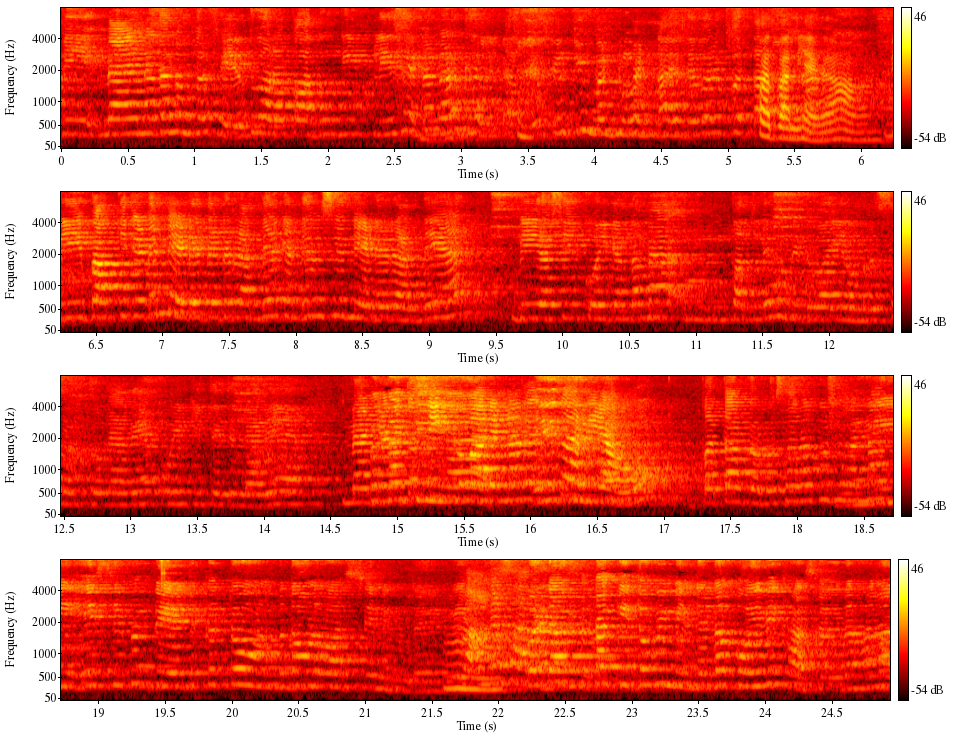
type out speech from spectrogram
ਵੀ ਮੈਂ ਇਹਨਾਂ ਦਾ ਨੰਬਰ ਫੇਰ ਦੁਬਾਰਾ ਪਾ ਦੂੰਗੀ। ਪਲੀਜ਼ ਇਹਨਾਂ ਨਾਲ ਗੱਲ ਕਰ ਲਿਓ ਕਿਉਂਕਿ ਮੈਨੂੰ ਇੰਨਾ ਇਹਦੇ ਬਾਰੇ ਪਤਾ ਪਤਾ ਨਹੀਂ ਹੈਗਾ। ਹਾਂ। ਵੀ ਬਾਕੀ ਜਿਹੜੇ ਨੇੜੇ ਤੇੜੇ ਰਹਿੰਦੇ ਆ ਕਹਿੰਦੇ ਵੀ ਅਸੀਂ ਨੇੜੇ ਰਹਿੰਦੇ ਆ ਵੀ ਅਸੀਂ ਕੋਈ ਕਹਿੰਦਾ ਮੈਂ ਅਮ, ਪਤਲੇ ਹੁੰਦੀ ਦਵਾਈ ਅੰਮ੍ਰਿਤਸਰ ਤੋਂ ਲੈ ਰਹੇ ਆ ਕੋਈ ਕਿਤੇ ਤੇ ਲੈ ਰਹੇ ਆ। ਮੈਂ ਪਤਾ ਕਹਿੰਦਾ ਤੁਸੀਂ ਕੀ ਇੱਕ? ਵਾਰ ਇਹਨਾਂ ਦੇ ਇਹ ਘਰ ਸਿਰਫ- ਆਓ ਪਤਾ ਕਰੋ ਸਾਰਾ ਕੁਝ ਹਨਾ। ਨਹੀਂ ਇਹ ਸਿਰਫ weight ਘਟਾਉਣ ਵਧਾਉਣ ਵਾਸਤੇ ਨਹੀਂ ਹੁੰਦਾ। ਹਾਂ, ਮੈਂ ਸਾਰਾ ਪ੍ਰੋਡਕਟ ਤਾਂ ਕਿਤੋਂ ਵੀ ਮਿਲ ਜਾਂਦਾ ਕੋਈ ਵੀ ਖਾ ਸਕਦਾ ਹਨਾ।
